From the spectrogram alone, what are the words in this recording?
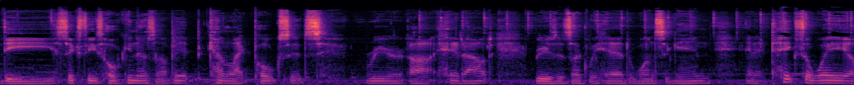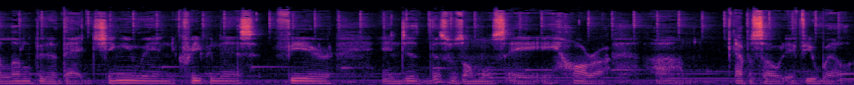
the 60s hokiness of it kind of like pokes its rear uh, head out, rears its ugly head once again, and it takes away a little bit of that genuine creepiness, fear, and just this was almost a, a horror um, episode, if you will.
